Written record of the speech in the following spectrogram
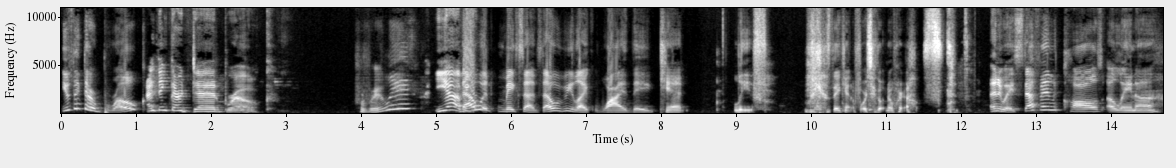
You think they're broke? I think they're dead broke. Really? Yeah, That would make sense. That would be like why they can't leave because they can't afford to go nowhere else. anyway, Stefan calls Elena.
